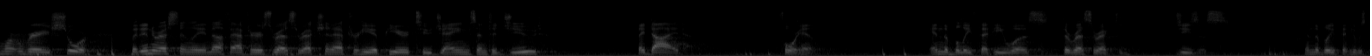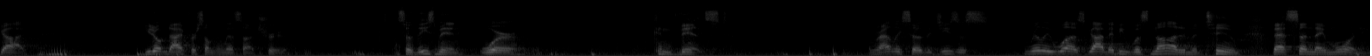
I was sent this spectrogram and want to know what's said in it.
weren't very sure. But interestingly enough, after his resurrection, after he appeared to James and to Jude, they died for him in the belief that he was the resurrected Jesus, in the belief that he was God. You don't die for something that's not true. So these men were convinced, and rightly so, that Jesus really was God, that he was not in the tomb that Sunday morning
